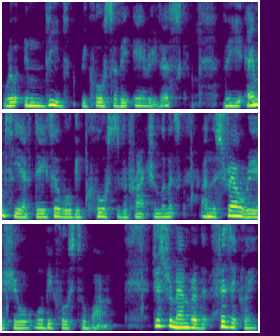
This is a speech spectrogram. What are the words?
will indeed be close to the Airy disk. The MTF data will be close to diffraction limits, and the Strehl ratio will be close to 1. Just remember that physically,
